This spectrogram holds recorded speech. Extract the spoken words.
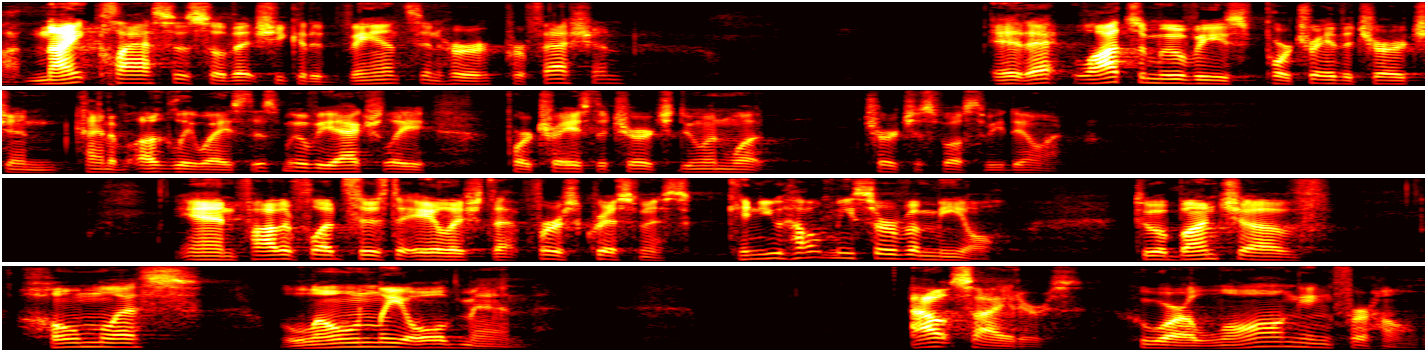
uh, night classes so that she could advance in her profession. It, lots of movies portray the church in kind of ugly ways. This movie actually portrays the church doing what church is supposed to be doing. And Father Flood says to Eilis that first Christmas, Can you help me serve a meal to a bunch of homeless, lonely old men, outsiders who are longing for home?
